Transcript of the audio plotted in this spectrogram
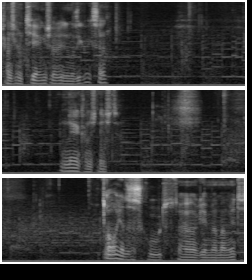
Kann ich mit T eigentlich die Musik wechseln? Nee, kann ich nicht. Oh ja, das ist gut. Da gehen wir mal mit.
